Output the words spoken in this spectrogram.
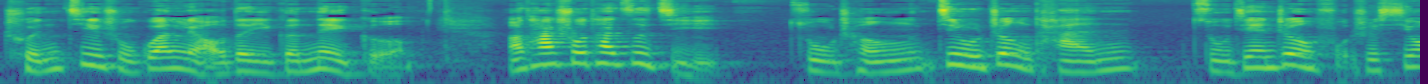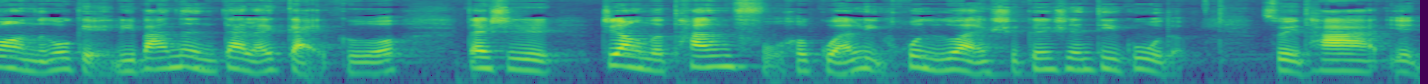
纯技术官僚的一个内阁。然后他说他自己组成进入政坛组建政府是希望能够给黎巴嫩带来改革，但是这样的贪腐和管理混乱是根深蒂固的，所以他也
